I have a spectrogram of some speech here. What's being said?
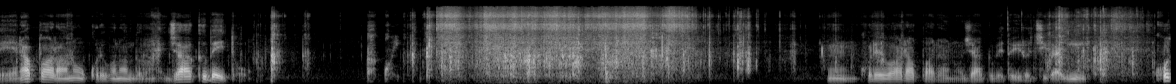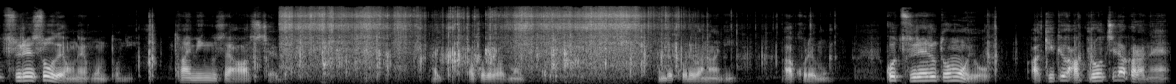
えー、ラパラの、これは何だろうね。ジャークベイト。かっこいい。うん、これはラパラのジャークベイト色違い。これ釣れそうだよね、本当に。タイミングさえ合わせちゃえば。はい。あ、これはもう一個。んで、これは何？あ、これも。これ釣れると思うよ。あ、結局アプローチだからね。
